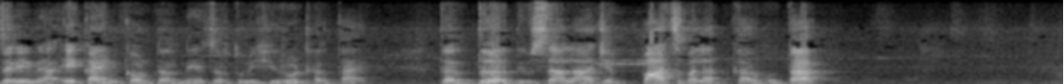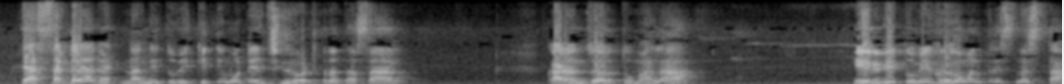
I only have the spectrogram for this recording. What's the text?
जर एका एन्काउंटरने जर तुम्ही हिरो ठरताय तर दर दिवसाला जे पाच बलात्कार होतात त्या सगळ्या घटनांनी तुम्ही किती मोठे झिरो ठरत असाल? कारण जर तुम्हाला एरवी तुम्ही गृहमंत्रीच नसता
